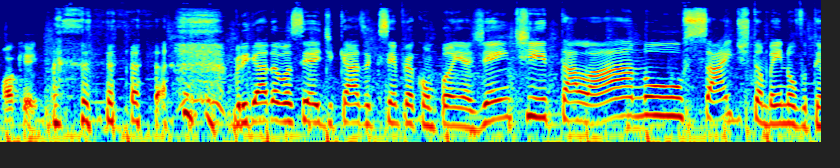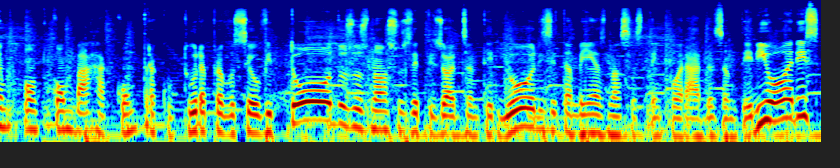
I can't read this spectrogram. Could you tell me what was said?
Ok. Obrigada a você aí de casa que sempre acompanha a gente. Tá lá no site também novotempo.com/barra contracultura para você ouvir todos os nossos episódios anteriores e também as nossas temporadas anteriores.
